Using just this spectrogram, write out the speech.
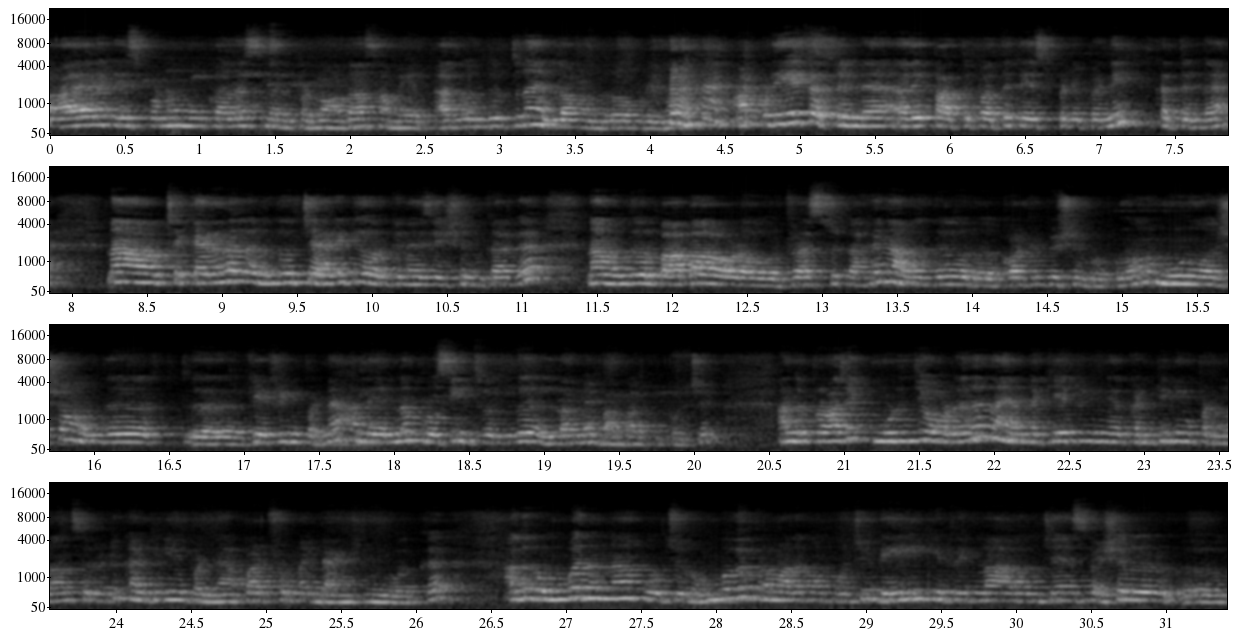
வாயால டேஸ்ட் பண்ணும் மூக்கால ஸ்மெல் பண்ணும். அதான் சமையல். அது வந்துருச்சுன்னா எல்லாம் வந்துடும் அப்படின்னா. அப்படியே கத்துனேன் அதே பார்த்து பார்த்து டேஸ்ட் பண்ணி பண்ணி கத்துனேன் நான் கனடால வந்து ஒரு சேரிட்டி ஆர்கனைசேஷனுக்காக நான் வந்து ஒரு பாபாவோட ஒரு ட்ரஸ்ட்டுக்காக நான் வந்து ஒரு கான்ட்ரிபியூஷன் கொடுக்கணும்னு மூணு வருஷம் வந்து கேட்ரிங் பண்ணேன். அதுல என்ன ப்ரொசீஜர் வந்து எல்லாமே பாபாவுக்கு போச்சு. அந்த ப்ராஜெக்ட் முடிஞ்ச உடனே நான் அந்த கேட்டரிங்கை கண்டினியூ பண்ணலாம்னு சொல்லிட்டு கண்டினியூ பண்ணேன் apart from my banking work அது ரொம்ப நல்லா போச்சு ரொம்பவே பிரமாதமா போச்சு. டெய்லி கேட்டரிங்லாம் ஆரம்பிச்சேன் ஸ்பெஷல்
